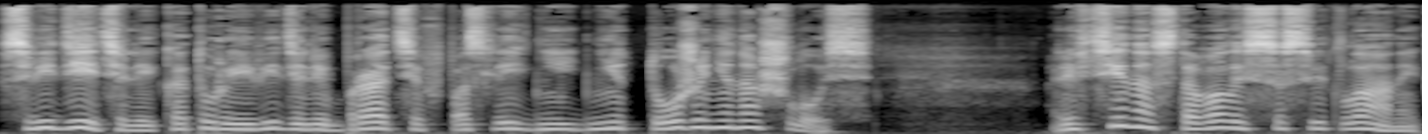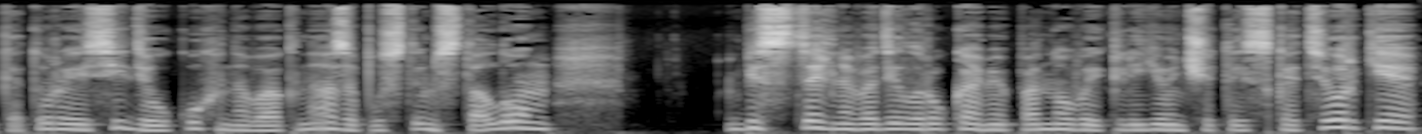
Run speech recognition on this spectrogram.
Свидетелей, которые видели братьев в последние дни, тоже не нашлось. Алевтина оставалась со Светланой, которая, сидя у кухонного окна за пустым столом, бесцельно водила руками по новой клеенчатой скатерке,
